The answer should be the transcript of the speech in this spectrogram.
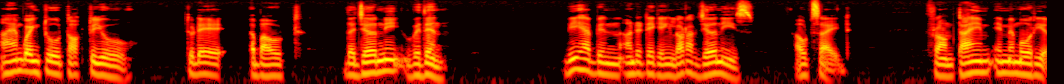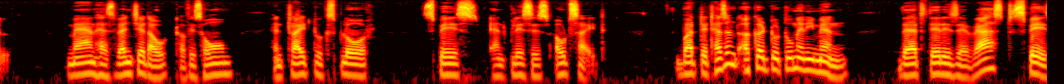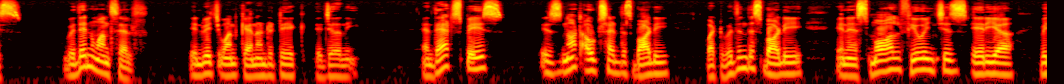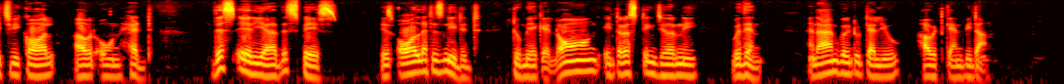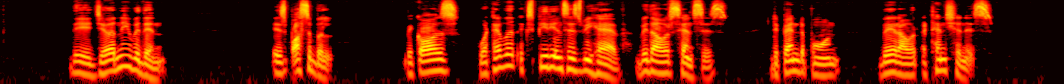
I am going to talk to you today about the journey within. We have been undertaking a lot of journeys outside. From time immemorial, man has ventured out of his home and tried to explore space and places outside. But it hasn't occurred to too many men that there is a vast space within oneself in which one can undertake a journey. And that space is not outside this body, but within this body in a small few inches area which we call our own head. This area, this space is all that is needed to make a long interesting journey within and I am going to tell you how it can be done. The journey within is possible because whatever experiences we have with our senses depend upon where our attention is.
